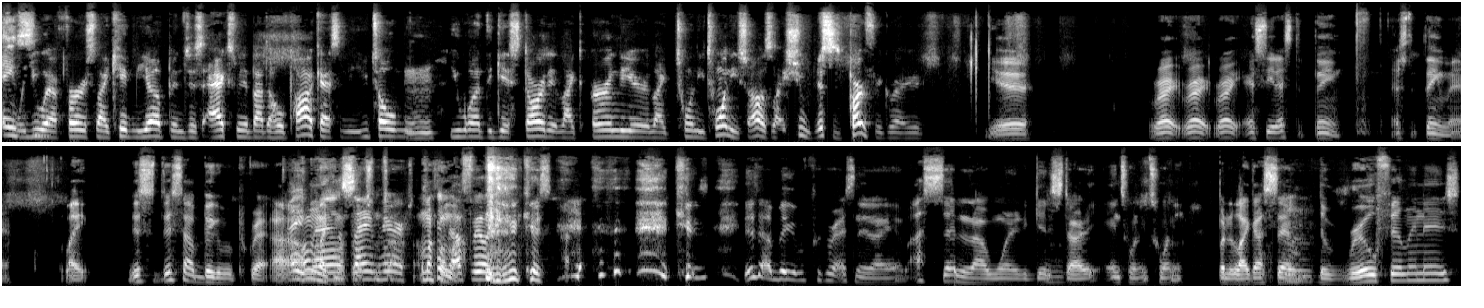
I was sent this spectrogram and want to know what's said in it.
when you at first like hit me up and just asked me about the whole podcast and you told me Mhm. you wanted to get started like earlier like 2020 so i was like shoot this is perfect right here Yeah. Right, right, right. And see, that's the thing. That's the thing, man. Like this, this how big of a progress. I, I Hey, don't man, like my same here. I'm not gonna I feel you. because this is how big of a procrastinator I am. I said that I wanted to get it Mhm. started in 2020, but like I said, Mhm. the real feeling is.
